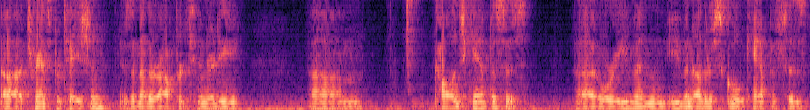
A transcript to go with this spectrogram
Uh, transportation is another opportunity. Um, college campuses, uh, or even even other school campuses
